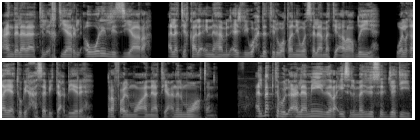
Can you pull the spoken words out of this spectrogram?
عن دلالات الاختيار الأول للزيارة. التي قال إنها من أجل وحدة الوطن وسلامة أراضيه والغاية بحسب تعبيره. رفع المعاناة عن المواطن. المكتب الإعلامي لرئيس المجلس الجديد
